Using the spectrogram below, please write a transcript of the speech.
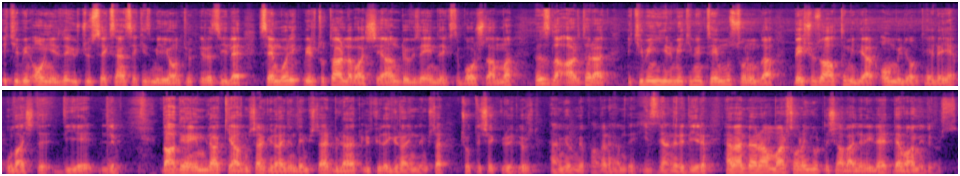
2017'de 388 milyon Türk lirası ile sembolik bir tutarla başlayan dövize endeksli borçlanma hızla artarak 2022'nin Temmuz sonunda 506 milyar 10 milyon TL'ye ulaştı diyelim. Dadia Emlak yazmışlar. Günaydın demişler. Bülent Ülkü de günaydın demişler. Çok teşekkür ediyoruz. Hem yorum yapanlara hem de izleyenlere diyelim. Hemen bir aram var. Sonra yurt dışı haberleriyle devam ediyoruz.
